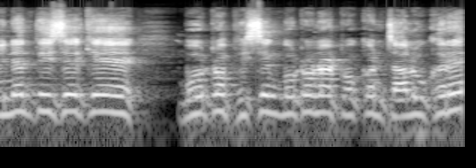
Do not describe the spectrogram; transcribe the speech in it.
વિનંતી છે કે બોટો, ફિશિંગ બોટોના ટોકન ચાલુ કરે.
